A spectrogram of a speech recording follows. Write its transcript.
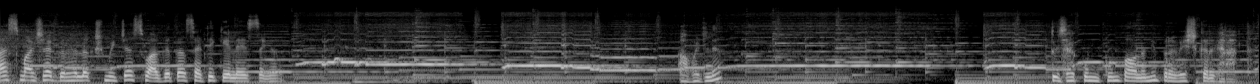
खास माझ्या ग्रहलक्ष्मीच्या स्वागतासाठी केलंय सगळं. आवडलं? तुझ्या कुमकुम पावलांनी प्रवेश कर घरात.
